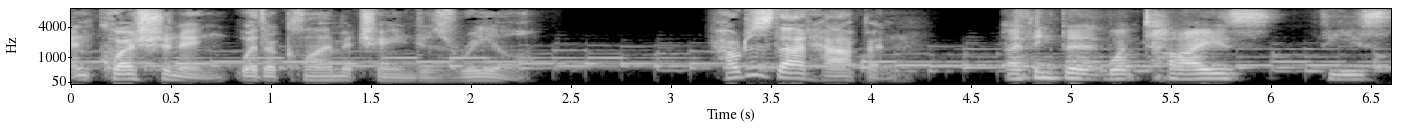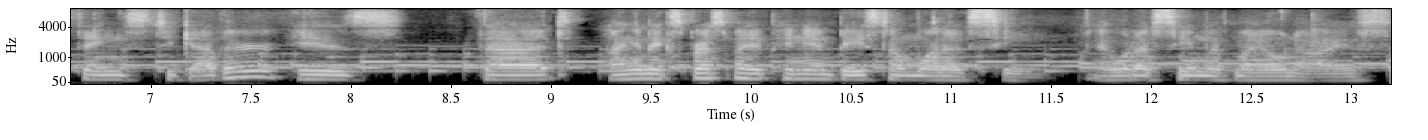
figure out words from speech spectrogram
and questioning whether climate change is real. How does that happen? I think that what ties these things together is that I'm going to express my opinion based on what I've seen and what I've seen with my own eyes.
